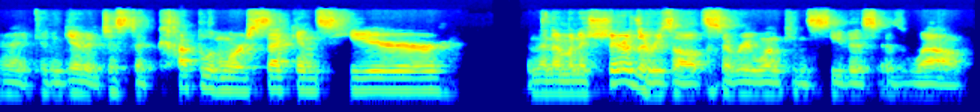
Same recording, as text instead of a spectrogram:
All right, gonna give it just a couple of more seconds here. And then I'm gonna share the results so everyone can see this as well.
